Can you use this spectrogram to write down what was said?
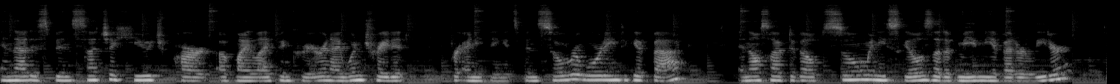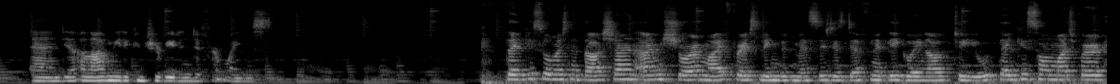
and that has been such a huge part of my life and career, and I wouldn't trade it for anything. It's been so rewarding to give back, and also I've developed so many skills that have made me a better leader and allowed me to contribute in different ways. Thank you so much, Natasha. And I'm sure my first LinkedIn message is definitely going out to you. Thank you so much for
